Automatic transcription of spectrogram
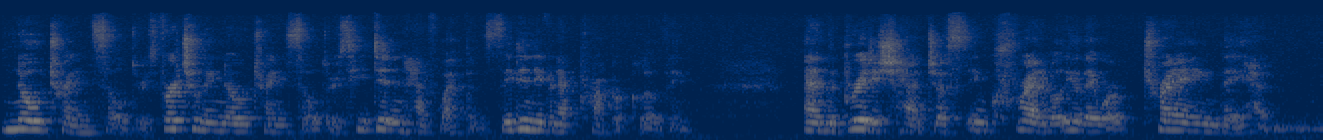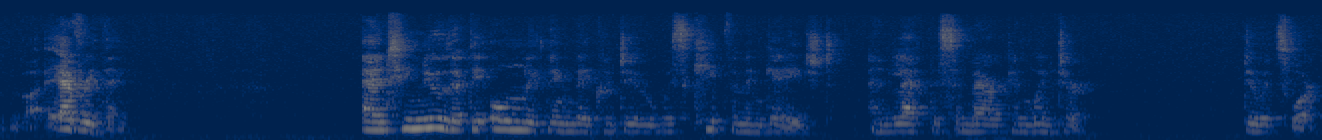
no trained soldiers, virtually no trained soldiers. He didn't have weapons. They didn't even have proper clothing. And the British had just incredible, you know, they were trained, they had everything. And he knew that the only thing they could do was keep them engaged and let this American winter do its work.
